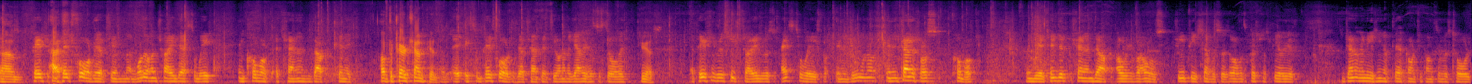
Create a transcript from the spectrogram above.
Um, Page, Pat. page four there, Jim. A mother and child yesterday in covered at ShannonDoc Clinic. of the Clare Champion. Uh, It's in page four of their champion. Fiona McGarry has the story. Yes. A patient with a sick child was asked to wait for, in, a junior, in a janitor's cupboard when they attended ShannonDoc out of hours GP services over the Christmas period. The general meeting of Clare County Council was told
